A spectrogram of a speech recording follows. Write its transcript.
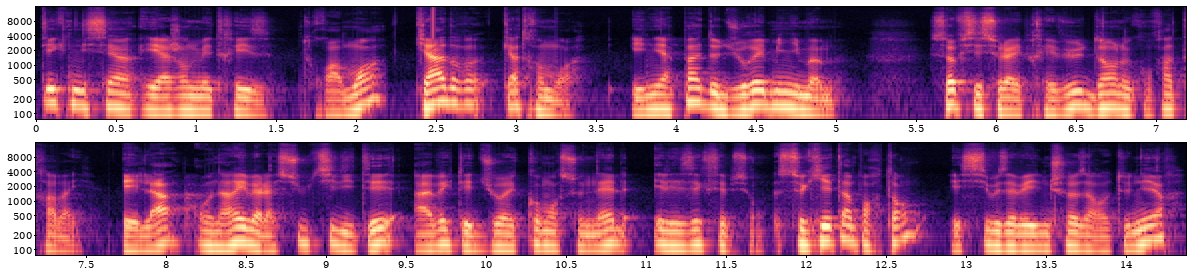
Technicien et agent de maîtrise, 3 mois. Cadre, 4 mois. Il n'y a pas de durée minimum sauf si cela est prévu dans le contrat de travail. Et là, on arrive à la subtilité avec les durées conventionnelles et les exceptions. Ce qui est important, et si vous avez une chose à retenir,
